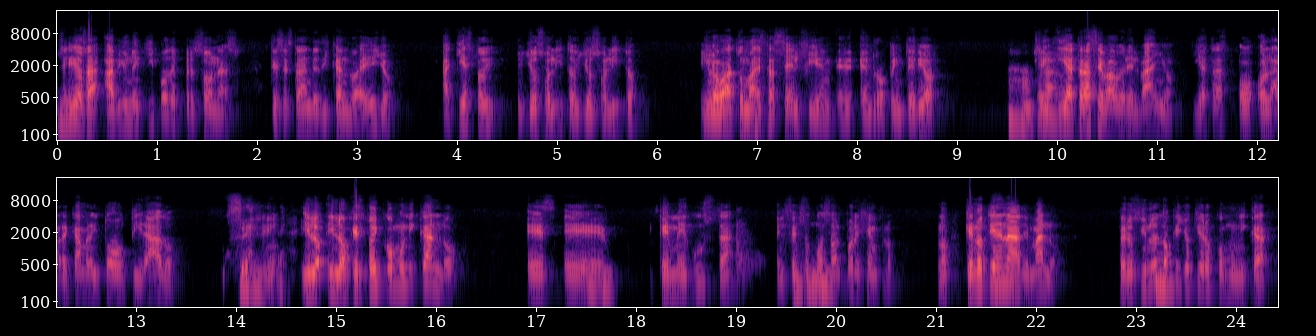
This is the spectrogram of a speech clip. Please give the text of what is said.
¿sí? O sea, había un equipo de personas que se estaban dedicando a ello. Aquí estoy yo solito, yo solito, y me voy a tomar esta selfie en ropa interior. Y atrás se va a ver el baño, y atrás, o, la recámara y todo tirado. Sí. Y, lo, y lo que estoy comunicando es eh, que me gusta el sexo casual, por ejemplo, ¿no? Que no tiene nada de malo. Pero si no es lo que yo quiero comunicar,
